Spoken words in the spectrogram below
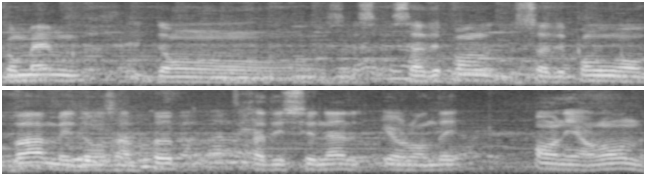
quand même, ça, dépend, ça dépend où on va, mais dans un pub traditionnel irlandais en Irlande,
